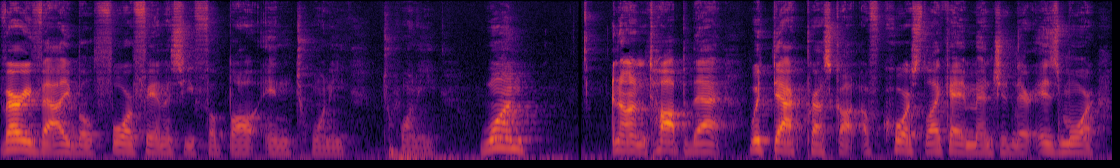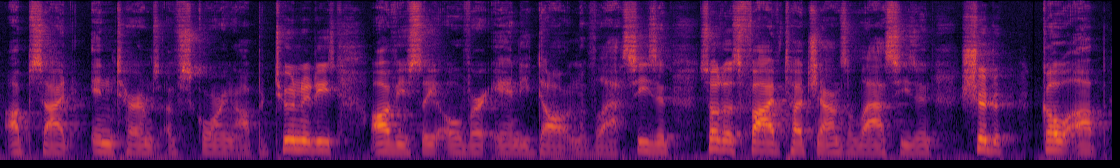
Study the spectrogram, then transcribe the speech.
very valuable for fantasy football in 2021. And on top of that, with Dak Prescott, of course, like I mentioned, there is more upside in terms of scoring opportunities, obviously over Andy Dalton of last season. So those five touchdowns of last season should go up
